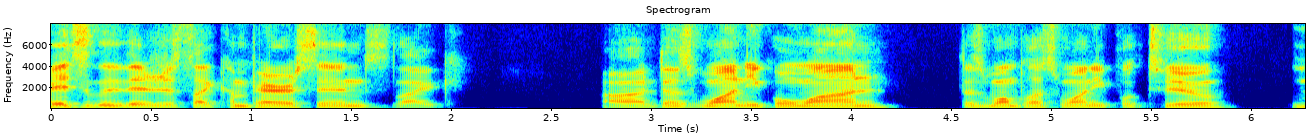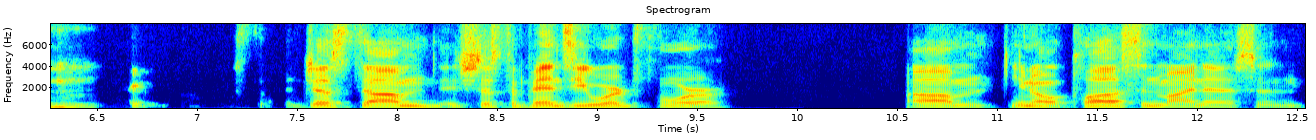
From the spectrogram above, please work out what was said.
basically they're just like comparisons, like, uh, does one equal one? Does one plus one equal 2 mm-hmm. Just, um, it's just a fancy word for, um, you know, plus and minus and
